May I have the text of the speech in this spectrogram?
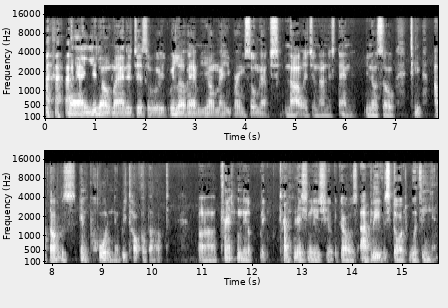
man, you know, man, it's just we, we love having you on, man. You bring so much knowledge and understanding, you know. So T, I thought it was important that we talk about uh, transformation, transformation leadership because I believe it starts within,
